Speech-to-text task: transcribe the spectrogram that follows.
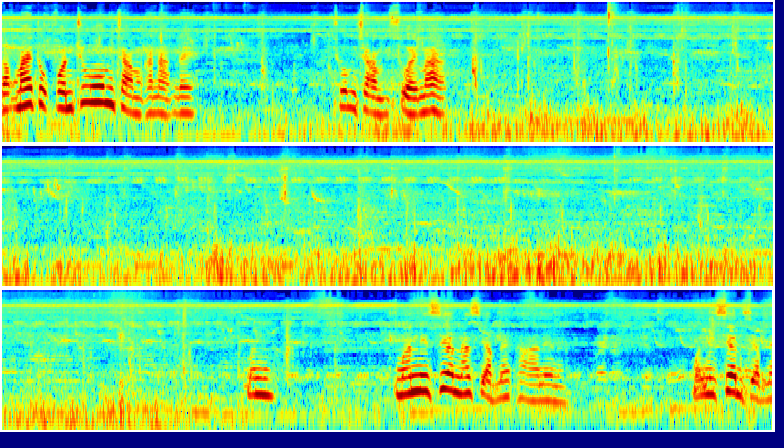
ดอกไม้ถูกฝนชุ่มฉ่ำขนาดเลย ชุ่มฉ่ำสวยมาก มันเหมือนมีเสี้ยนนะเสียบในขาเนี่ยนะมันมีเสี้ยนเสียบใน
